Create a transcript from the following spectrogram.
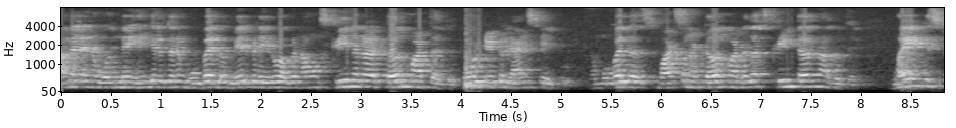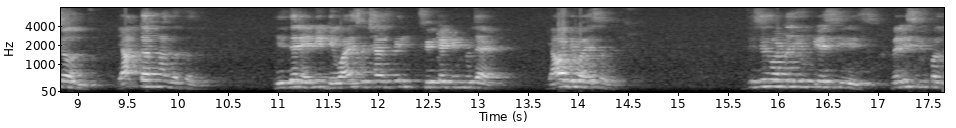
ಆಮೇಲೆ ನಾವು ಒಮ್ಮೆ ಹೆಂಗಿರ್ತಾರೆ ಮೊಬೈಲ್ ಮೇಲ್ಗಡೆ ಇರುವಾಗ ನಾವು ಸ್ಕ್ರೀನ್ ಅನ್ನ ಟರ್ನ್ ಮಾಡ್ತಾ ಇದ್ವಿ ಪೋರ್ಟ್ರೇಟ್ ಲ್ಯಾಂಡ್ಸ್ಕೇಪ್ ನಮ್ಮ ಮೊಬೈಲ್ ಸ್ಮಾರ್ಟ್ ಫೋನ್ ಟರ್ನ್ ಮಾಡಿದಾಗ ಸ್ಕ್ರೀನ್ ಟರ್ನ್ ಆಗುತ್ತೆ. ವೈ ಇಟ್ ಇಸ್ ಟರ್ನ್ ಯಾಕೆ ಟರ್ನ್ ಆಗುತ್ತೆ ಅದು? Is any device which has been fitted in to that ಯಾವ ಡಿವೈಸ್ ಅದು? This is what U P S C is very simple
